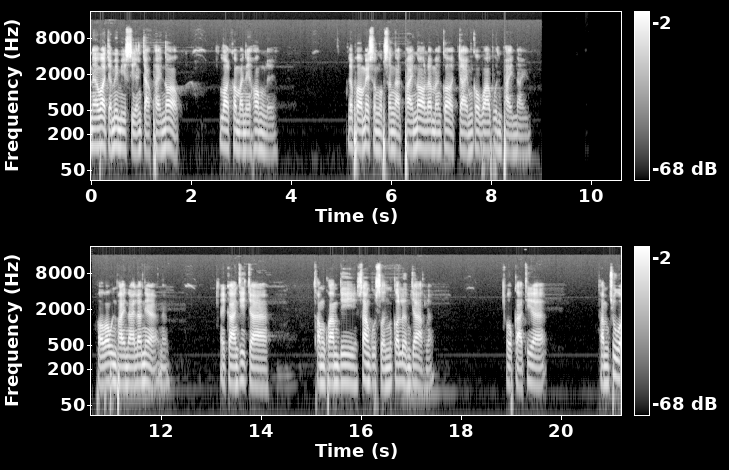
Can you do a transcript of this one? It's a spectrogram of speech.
แม้ว่าจะไม่มีเสียงจากภายนอก ลอดเข้ามาในห้องเลย แล้วพอไม่สงบสงัดภายนอกแล้วมันก็ใจมันก็ว้าวุ่นภายใน พอว่าวุ่นภายในแล้วเนี่ยนะไอการที่จะทำความดีสร้างกุศลมันก็เริ่มยากแล้ว โอกาสที่จะทำชั่ว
